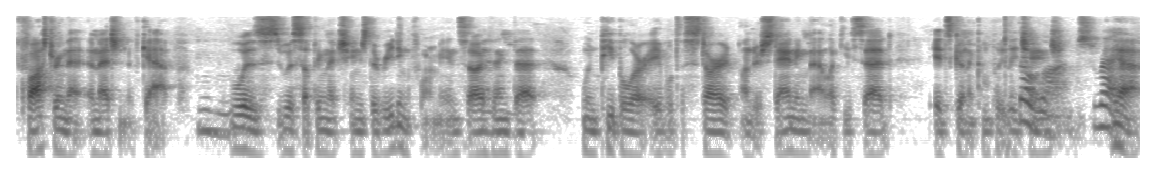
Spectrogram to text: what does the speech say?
fostering that imaginative gap Mhm. was was something that changed the reading for me. And so I think that when people are able to start understanding that, like you said, it's gonna completely They'll change. launch. Right. Yeah,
